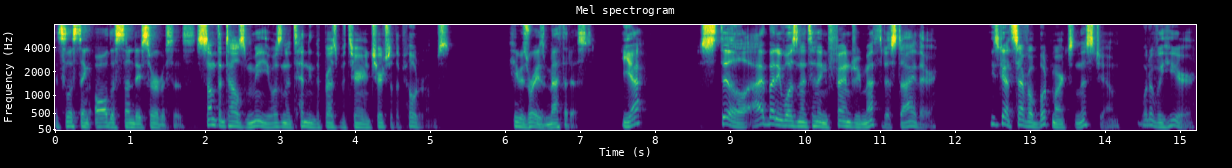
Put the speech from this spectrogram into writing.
It's listing all the Sunday services. Something tells me he wasn't attending the Presbyterian Church of the Pilgrims. He was raised Methodist. Yeah? Still, I bet he wasn't attending Foundry Methodist either. He's got several bookmarks in this gem. What have we here?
